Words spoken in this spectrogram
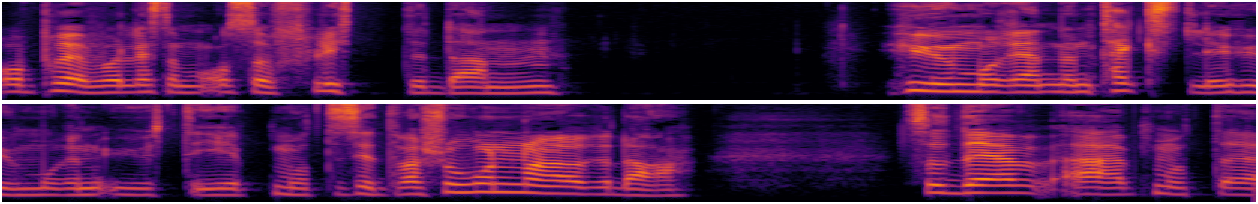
og prøver liksom også å flytte den humoren, den tekstlige humoren ut i på en måte situasjoner, da. Så det er på en måte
